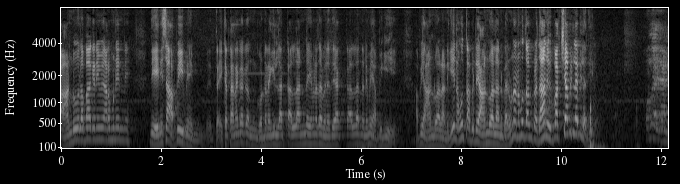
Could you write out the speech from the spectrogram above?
ආණ්ඩුව ලබා ගැනීම අරමුණෙන්නේ. ඉතින් ඒ නිසා අපි මේ එක තැනක ගොඩනැගිල්ලක් අල්ලන්න එහෙම නැත්නම් වෙන දෙයක් අල්ලන්න නෙමෙයි අපි ගියේ. අපි ආණ්ඩුව අල්ලන්න ගියේ. නමුත් අපිට ආණ්ඩුව අල්ලන්න බැරි වුණා. නමුත් අපි ප්‍රධාන විපක්ෂය අපිට ලැබිලා තියෙනවා. හොඳයි දැන්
